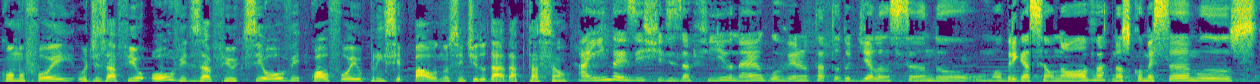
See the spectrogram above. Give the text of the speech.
como foi o desafio? Houve desafio? Se houve, qual foi o principal no sentido da adaptação? Ainda existe desafio, né? O governo está todo dia lançando uma obrigação nova. Nós começamos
